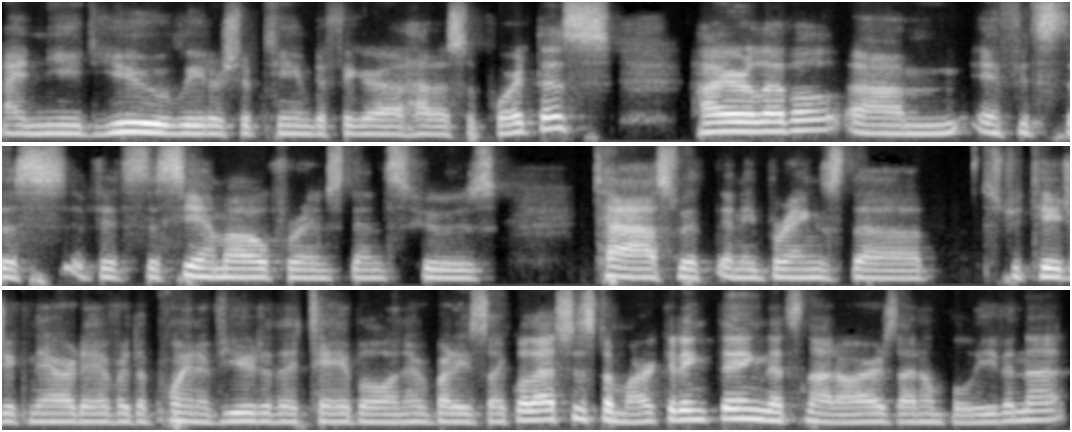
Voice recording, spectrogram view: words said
I need you, leadership team, to figure out how to support this higher level. Um, if it's this, if it's the CMO, for instance, who's tasked with and he brings the strategic narrative or the point of view to the table and everybody's like well that's just a marketing thing that's not ours i don't believe in that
